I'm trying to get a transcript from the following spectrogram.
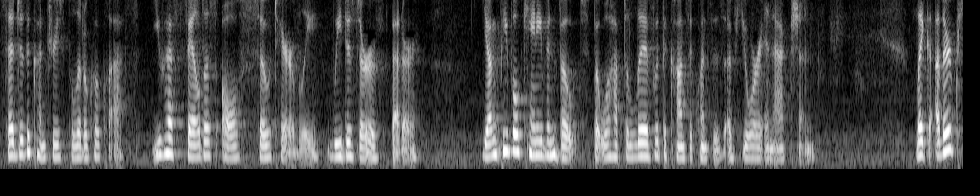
said to the country's political class, You have failed us all so terribly. We deserve better. Young people can't even vote, but will have to live with the consequences of your inaction. Like other p-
